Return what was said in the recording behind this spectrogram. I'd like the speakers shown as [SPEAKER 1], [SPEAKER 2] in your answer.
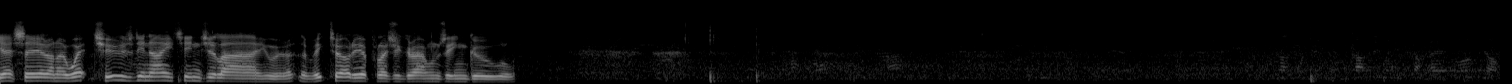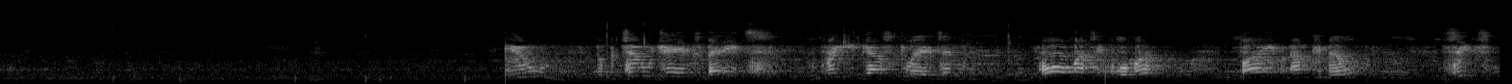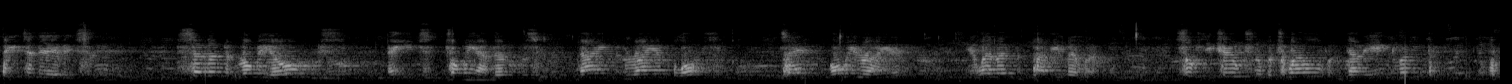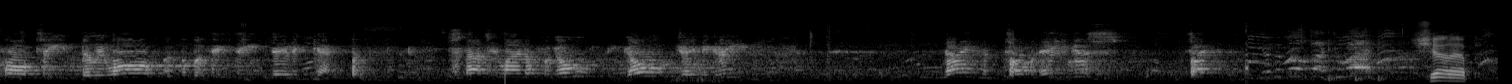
[SPEAKER 1] Yes, here on a wet Tuesday night in July, we're at the Victoria Pleasure Grounds in Goole.
[SPEAKER 2] Number two, James Bennett. Three, Gas Clayton. Four, Matty Plummer. Five, Andy Mill. Six, Peter Davidson. Seven, Robbie Oakes. Eight, Tommy Adams. Nine, Ryan Blott. Ten, Ollie Ryan. Eleven, Paddy Miller. Substitutes number 12, Danny England. Number 14, Billy Law. And number 15, David Kemp. Starting lineup for goal Jamie Green. Nine, Tom Aegis. Ten,
[SPEAKER 1] Shut up.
